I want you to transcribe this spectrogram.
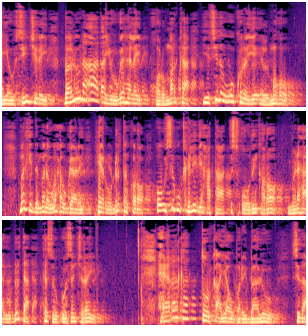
ayaa uu siin jiray baaluuna aad ayuu uga helay horumarka iyo sida uu u korayo ilmuhu. Markii dambena waxauu gaadhay heer uu dhirta koro oo uu isagu kelidii xataa isquudin karo. Midhaha ayuu dhirta ka soo goosan jiray. Xeerarka duurka ayaa uu baray baaluu sida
